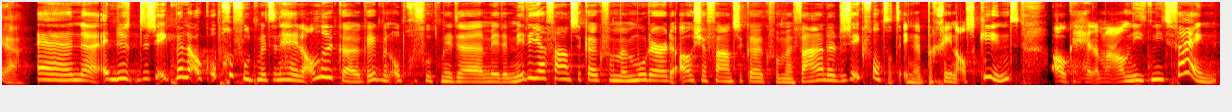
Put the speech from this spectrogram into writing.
ja. En, eh, en dus, dus ik ben ook opgevoed met een hele andere keuken. Ik ben opgevoed met de, met de Midden-Javaanse keuken van mijn moeder, de Oost-Javaanse keuken van mijn vader. Dus ik vond dat in het begin als kind ook helemaal niet, niet fijn.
